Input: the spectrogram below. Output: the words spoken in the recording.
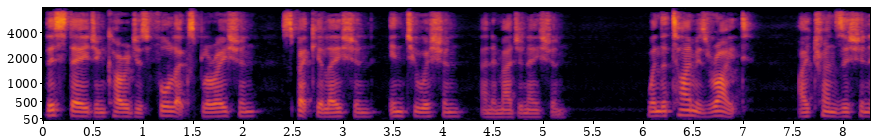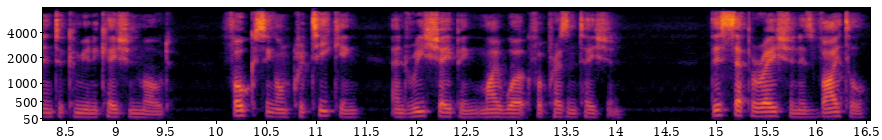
This stage encourages full exploration, speculation, intuition, and imagination. When the time is right, I transition into communication mode, focusing on critiquing and reshaping my work for presentation. This separation is vital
